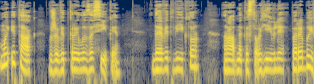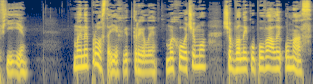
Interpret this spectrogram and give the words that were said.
ми і так вже відкрили засіки. Девід Віктор, радник із торгівлі, перебив її. Ми не просто їх відкрили. Ми хочемо, щоб вони купували у нас.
